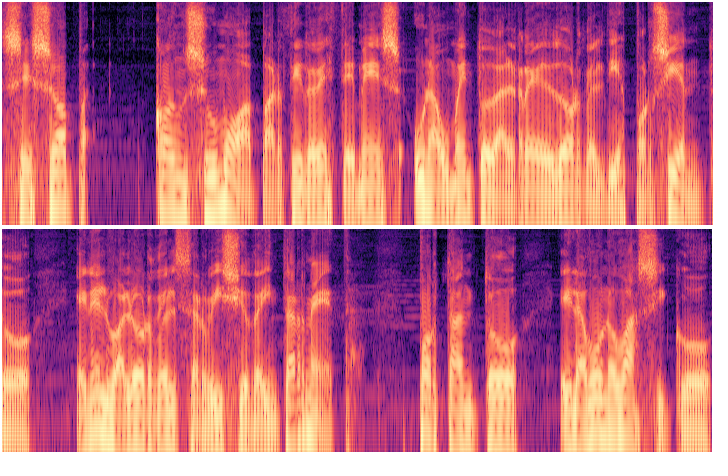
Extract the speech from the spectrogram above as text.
CESOP consumó a partir de este mes un aumento de alrededor del 10% en el valor del servicio de Internet. Por tanto, el abono básico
